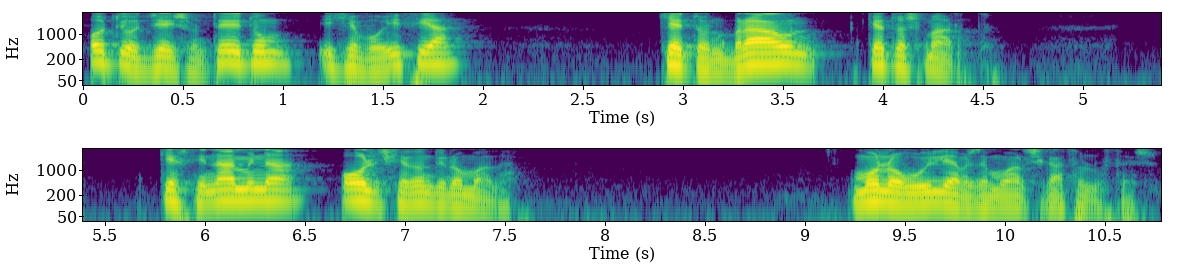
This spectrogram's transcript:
ότι ο Jason Tatum είχε βοήθεια και τον Brown και τον Smart. Και στην άμυνα όλη σχεδόν την ομάδα. Μόνο ο Williams δεν μου άρεσε καθόλου χθες.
